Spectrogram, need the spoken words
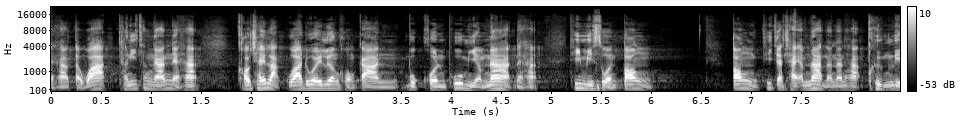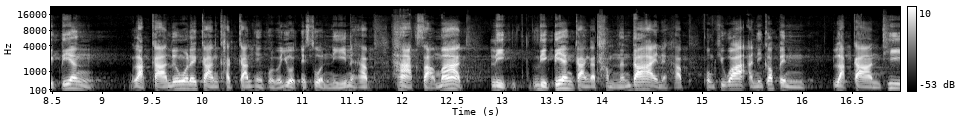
นะครับแต่ว่าทั้งนี้ทั้งนั้นเนี่ยฮะเขาใช้หลักว่าด้วยเรื่องของการบุคคลผู้มีอำนาจนะฮะที่มีส่วนต้องต้องที่จะใช้อำนาจนั้นนะฮะพึงหลีกเลี่ยงหลักการเรื่องว่าด้วยการขัดกันแห่งผลประโยชน์ในส่วนนี้นะครับ หากสามารถหลีกหลีกเลี่ยงการกระทำนั้นได้นะครับ ผมคิดว่าอันนี้ก็เป็นหลักการที่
